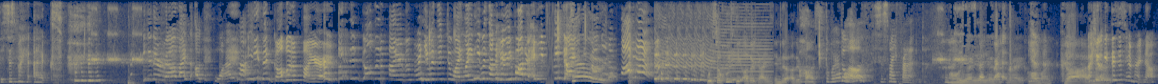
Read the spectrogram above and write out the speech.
This is my ex. Twilight? He's in Goblet of Fire. He's in Goblet of Fire before he was in Twilight. He was on Harry Potter and he fucking died in Goblet of Fire. Wait, so who's the other guy in the other oh, class? the werewolf. This is my friend. Oh yeah, is yeah, my yeah, that's right. Oh my god. Okay, man. this is him right now.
